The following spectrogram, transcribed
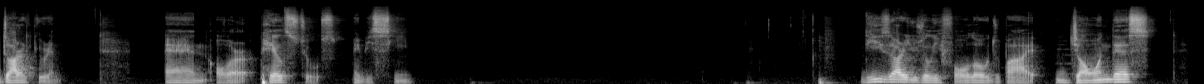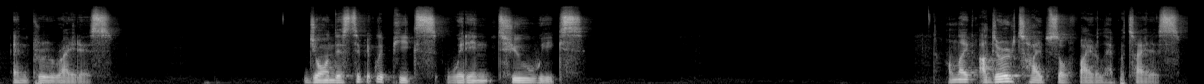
dark urine and or pale stools may be seen. These are usually followed by jaundice and pruritus. Jaundice typically peaks within two weeks. Unlike other types of viral hepatitis,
